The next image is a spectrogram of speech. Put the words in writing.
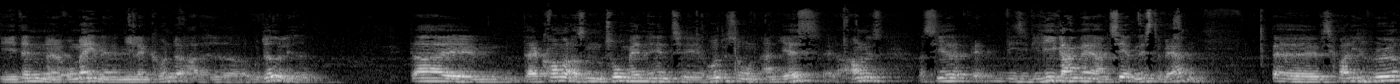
I den øh, roman af Milan Kundera, der hedder Udødeligheden, der, øh, der kommer der sådan to mænd hen til hovedpersonen Agnes, eller Agnes, og siger, øh, vi, vi er lige i gang med at arrangere den næste verden. Øh, vi skal bare lige høre,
